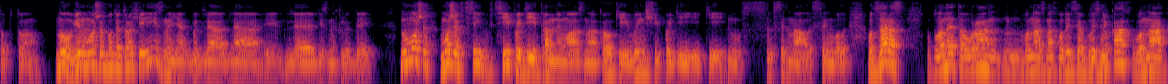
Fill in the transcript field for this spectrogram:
Тобто, ну, він може бути трохи різний, якби для, для, для різних людей. Ну, може, може в цій, в цій події там нема знака, окей, в іншій події, які, ну, сигнали, символи. От зараз планета Уран, вона знаходиться в Близнюках, вона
